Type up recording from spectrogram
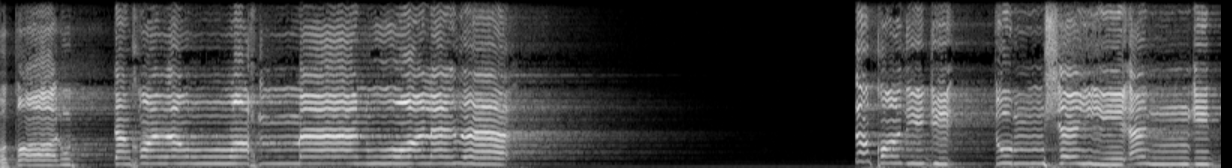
وقالوا اتخذ الرحمن ولدا. لقد جئتم شيئا إذ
